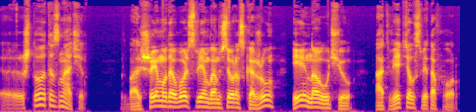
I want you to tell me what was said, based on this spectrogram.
Э, что это значит? С большим удовольствием вам все расскажу и научу, ответил светофор.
